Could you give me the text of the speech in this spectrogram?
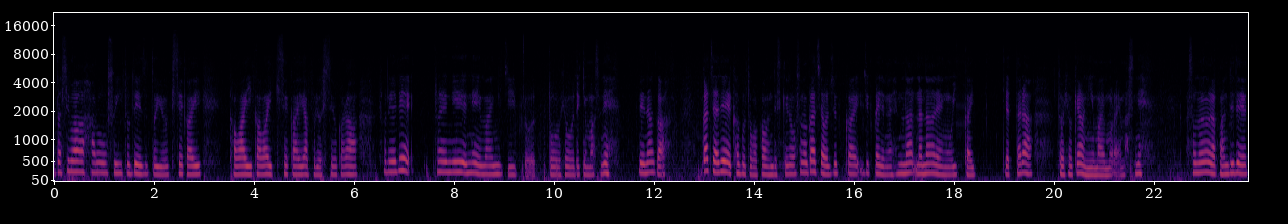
私はハロースイートデイズという着せ替えかわいいかわいい着せ替えアプリをしてるからそれでそれにね、毎日投票できますね。で、なんか、ガチャで家具とか買うんですけど、そのガチャを10回、10回じゃない、7連を1回やったら、投票券を2枚もらえますね。そのような感じで、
